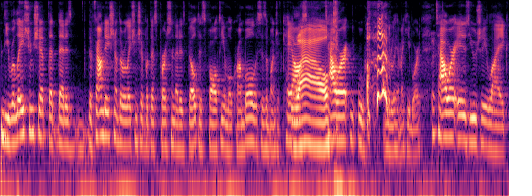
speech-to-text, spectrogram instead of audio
the relationship that, that is the foundation of the relationship with this person that is built is faulty and will crumble. This is a bunch of chaos. Wow. Tower, ooh, I literally hit my keyboard. Tower is usually like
